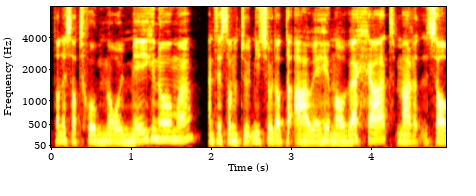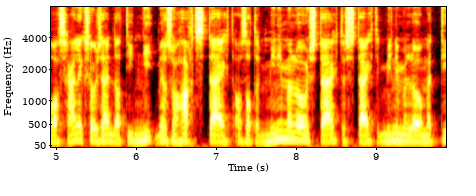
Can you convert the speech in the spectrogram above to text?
dan is dat gewoon mooi meegenomen. En het is dan natuurlijk niet zo dat de AOW helemaal weggaat, maar het zal waarschijnlijk zo zijn dat die niet meer zo hard stijgt als dat het minimumloon stijgt. Dus stijgt het minimumloon met 10%,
